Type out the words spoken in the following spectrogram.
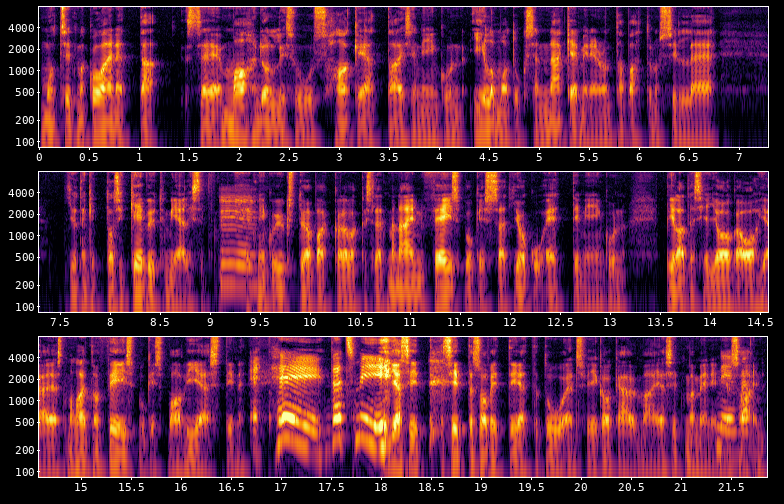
mutta sitten mä koen, että se mahdollisuus hakea tai se niin kuin ilmoituksen näkeminen on tapahtunut silleen jotenkin tosi kevyt mielistä. Mm. Että niin kuin yksi työpaikka oli vaikka silleen, että mä näin Facebookissa, että joku etti niin kuin pilates- ja joogaohjaaja, ja sitten mä laitoin Facebookissa vaan viestin. Että hei, that's me! Ja sitten sit sovittiin, että tuu ensi viikolla käymään, ja sitten mä menin Niinpä. ja sain.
